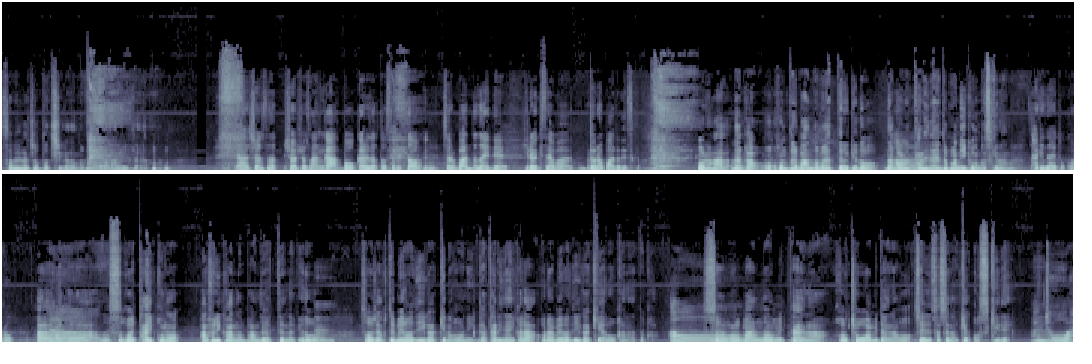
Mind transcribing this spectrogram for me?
それがちょっと違うのかなみたいな。じゃあ少々さんがボーカルだとすると、そのバンド内でひろゆきさんはどのパートですか？俺はなんかほ本当にバンドもやってるけどなんか俺足りないところに行くのが好きなのよ。足りないところ、あだからすごい太鼓のアフリカンのバンドやってるんだけど、うん、そうじゃなくてメロディー楽器の方にが足りないから俺はメロディー楽器やろうかなとか。そのバンドみたいなこう調和みたいなのを成立させるのは結構好きで。うん。調和。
